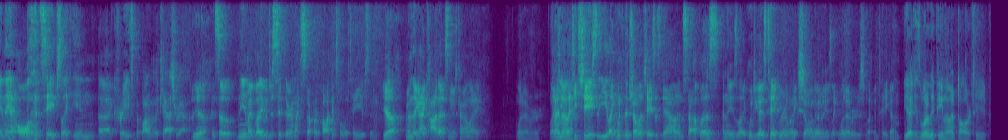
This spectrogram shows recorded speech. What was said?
And they had all the tapes like in uh, crates at the bottom of the cash wrap. Yeah. And so me and my buddy would just sit there and like stuff our pockets full of tapes. And Yeah. remember the guy caught us, and he was kind of like. Whatever. Like I he, know. like he chased. He like went to the trouble to chase us down and stop us, and then he's like, "What'd you guys take?" We were like showing him, and he was like, "Whatever, just fucking take them." Yeah, because what are they paying on a dollar tape?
